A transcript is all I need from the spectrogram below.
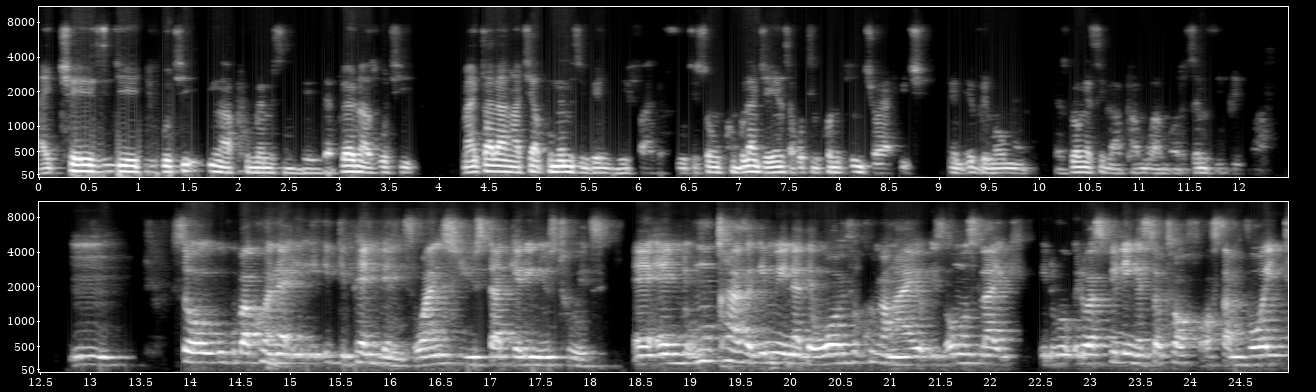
i chased it ukuthi ingaphumi emzimbeni. The plan was ukuthi mayicala ngathi yaphuma emzimbeni ngiyifake futhi. So ngikhumbula nje yenza ukuthi ngikhona uku-enjoya each and every moment as long as ingaphambi kwami or semzimbeni wami Mm. So kuba khona i-dependence once you start getting used to it. And umchaza kimina the warmth okhuluma ngayo is almost like it, it was feeling a sort of of some void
